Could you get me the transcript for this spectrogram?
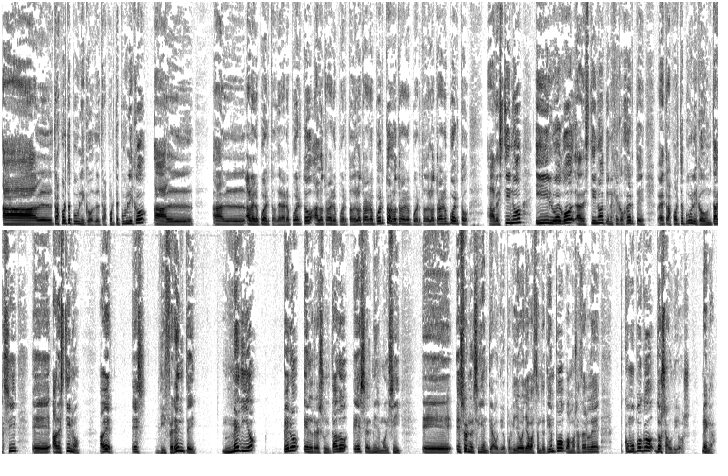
al transporte público, del transporte público al, al, aeropuerto, del aeropuerto al otro aeropuerto, del otro aeropuerto al otro aeropuerto, del otro aeropuerto a destino y luego a destino tienes que cogerte el transporte público un taxi eh, a destino. A ver, es diferente medio, pero el resultado es el mismo. Y sí, eh, eso en el siguiente audio, porque llevo ya bastante tiempo. Vamos a hacerle, como poco, dos audios. Venga.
